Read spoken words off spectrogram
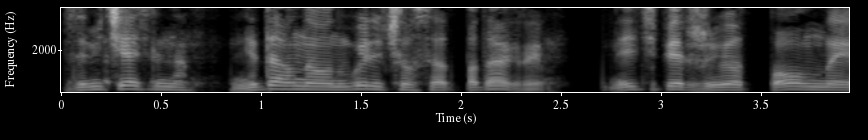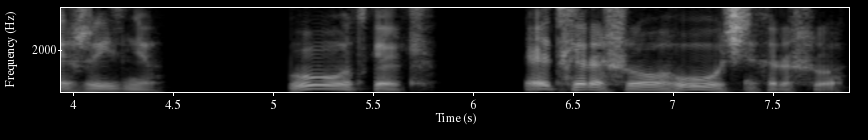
«Замечательно. Недавно он вылечился от подагры и теперь живет полной жизнью». «Вот как. Это хорошо, очень хорошо.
